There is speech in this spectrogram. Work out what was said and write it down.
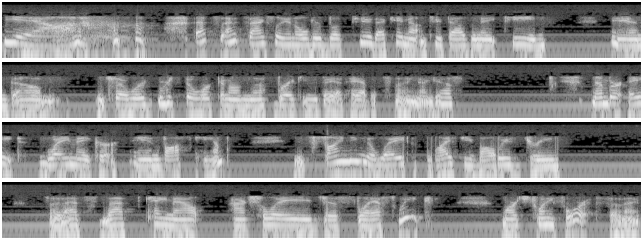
Yeah. that's that's actually an older book too. That came out in 2018. And um so we're we're still working on the breaking bad habits thing, I guess. Number 8, Waymaker Ann Voskamp. It's finding the way to life you've always dreamed. So that's that came out actually just last week. March 24th. So that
